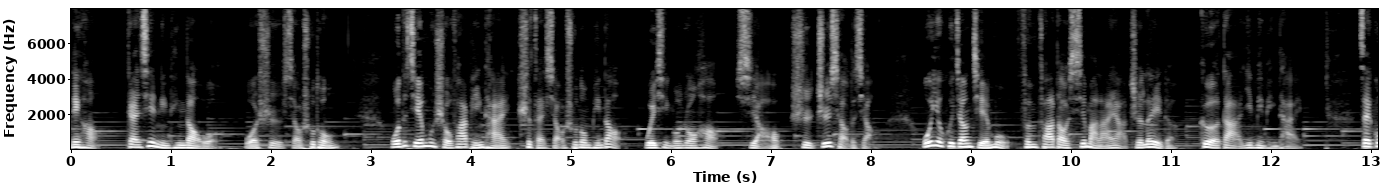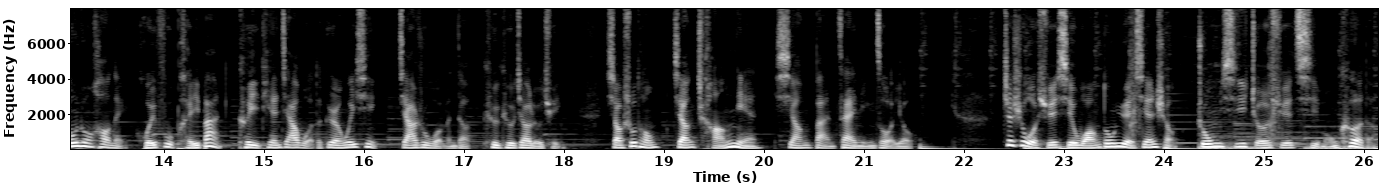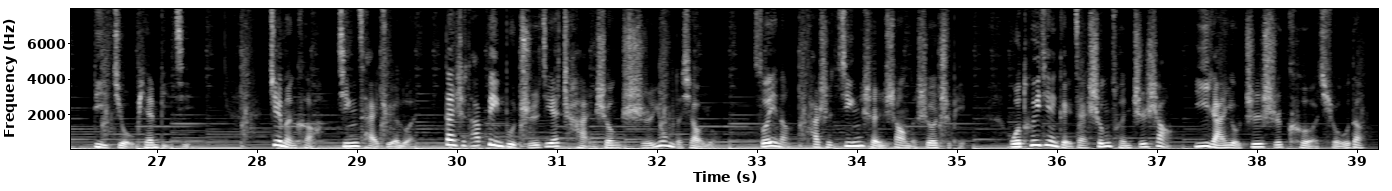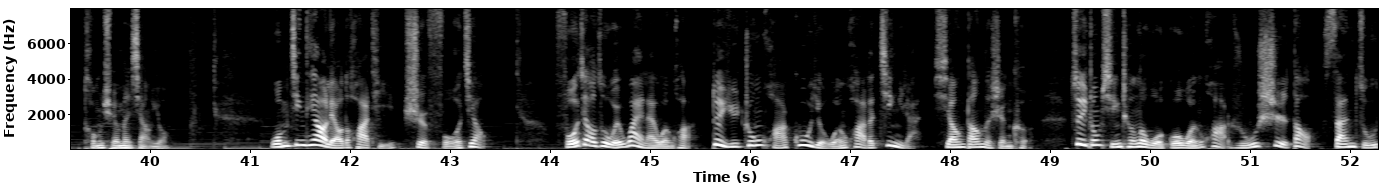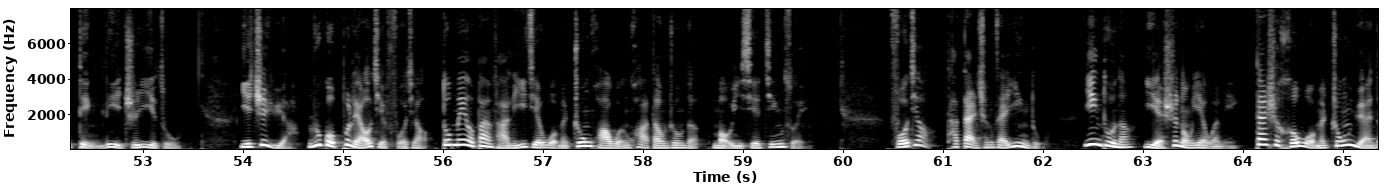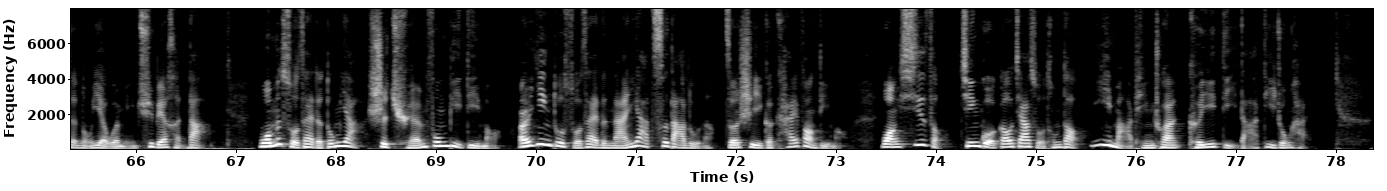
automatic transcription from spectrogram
您好，感谢您听到我，我是小书童。我的节目首发平台是在小书童频道微信公众号，小是知晓的小。我也会将节目分发到喜马拉雅之类的各大音频平台。在公众号内回复陪伴，可以添加我的个人微信，加入我们的 QQ 交流群。小书童将常年相伴在您左右。这是我学习王东岳先生中西哲学启蒙课的第九篇笔记。这门课啊，精彩绝伦，但是它并不直接产生实用的效用，所以呢，它是精神上的奢侈品。我推荐给在生存之上依然有知识渴求的同学们享用。我们今天要聊的话题是佛教。佛教作为外来文化，对于中华固有文化的浸染相当的深刻，最终形成了我国文化儒释道三足鼎立之一族。以至于啊，如果不了解佛教，都没有办法理解我们中华文化当中的某一些精髓。佛教它诞生在印度，印度呢也是农业文明，但是和我们中原的农业文明区别很大。我们所在的东亚是全封闭地貌，而印度所在的南亚次大陆呢，则是一个开放地貌。往西走，经过高加索通道，一马平川，可以抵达地中海。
